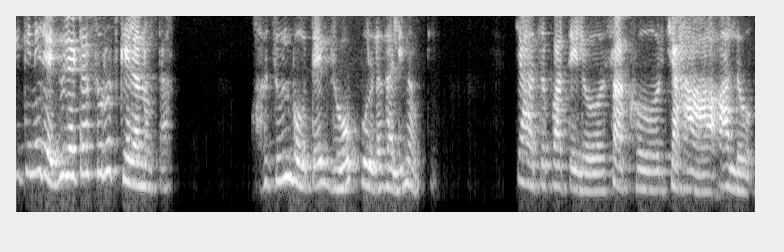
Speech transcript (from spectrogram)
की तिने रेग्युलेटर सुरूच केला नव्हता. अजून बहुतेक झोप पूर्ण झाली नव्हती. चहाचं पातेलं साखर चहा आलं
